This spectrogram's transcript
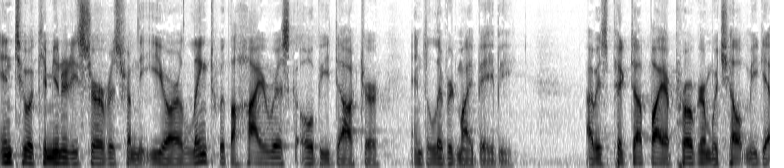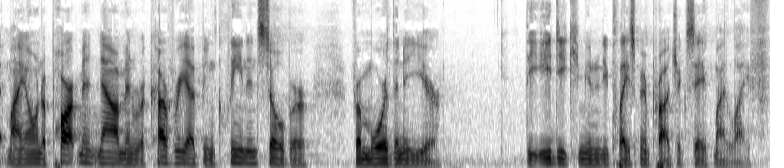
into a community service from the ER, linked with a high risk OB doctor, and delivered my baby. I was picked up by a program which helped me get my own apartment. Now I'm in recovery. I've been clean and sober for more than a year the ED Community Placement Project saved my life.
